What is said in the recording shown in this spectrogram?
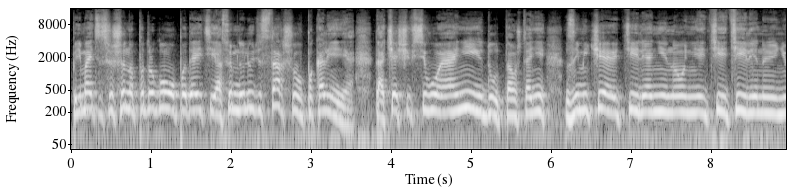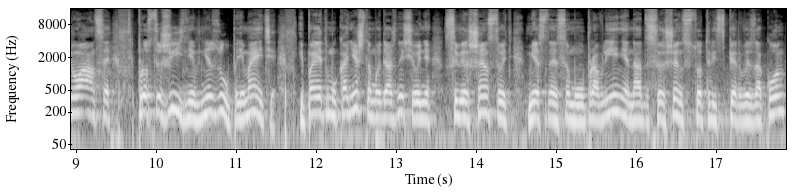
понимаете, совершенно по-другому подойти, особенно люди старшего поколения, да, чаще всего и они идут, потому что они замечают те или, они, ну, те, те или иные нюансы просто жизни внизу, понимаете? И поэтому, конечно, мы должны сегодня совершенствовать местное самоуправление, надо совершенствовать 131 закон,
